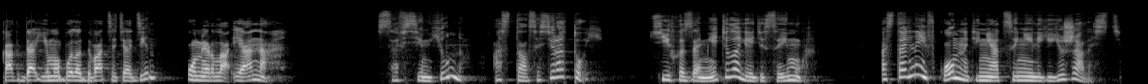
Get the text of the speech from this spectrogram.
Когда ему было 21, умерла и она. Совсем юным остался сиротой, тихо заметила леди Сеймур. Остальные в комнате не оценили ее жалость.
